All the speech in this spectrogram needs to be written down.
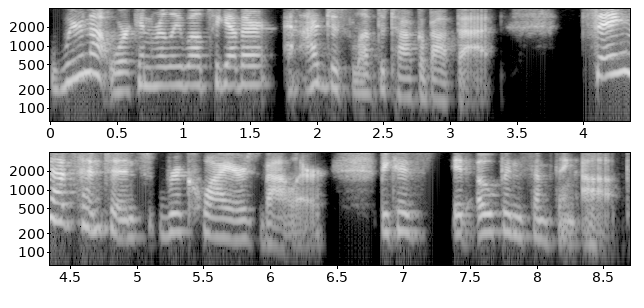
we're not working really well together. And I'd just love to talk about that. Saying that sentence requires valor because it opens something up.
